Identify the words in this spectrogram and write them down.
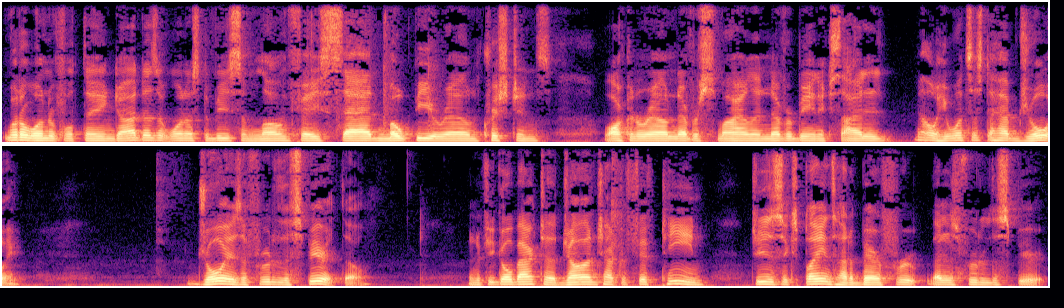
What a wonderful thing. God doesn't want us to be some long faced, sad, mopey around Christians, walking around never smiling, never being excited. No, He wants us to have joy. Joy is a fruit of the Spirit, though. And if you go back to John chapter 15, Jesus explains how to bear fruit, that is, fruit of the Spirit.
